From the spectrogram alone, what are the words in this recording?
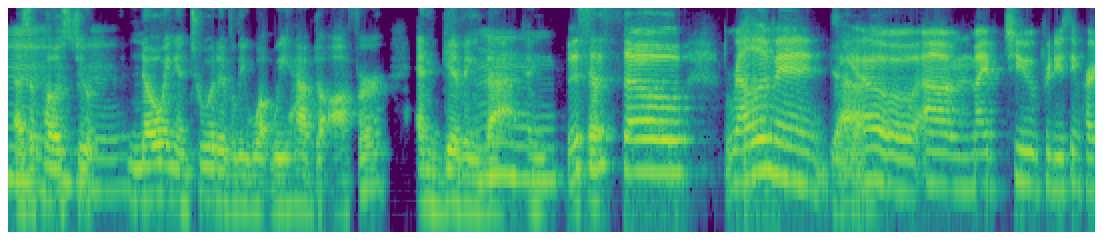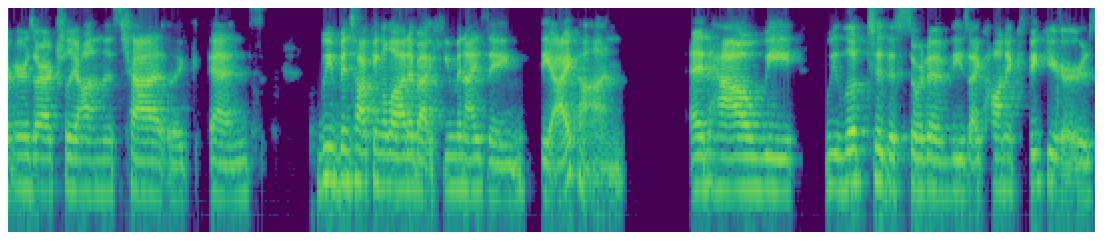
mm, as opposed to mm-hmm. knowing intuitively what we have to offer and giving mm, that and this is so relevant yeah. yo um my two producing partners are actually on this chat like and we've been talking a lot about humanizing the icon and how we we look to this sort of these iconic figures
